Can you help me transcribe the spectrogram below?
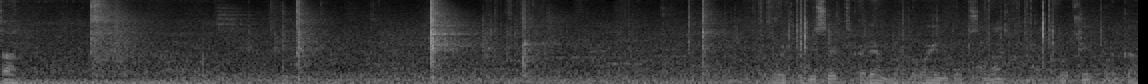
39.90. Dörtlü bir set kalem var 17.90'a. Rotring marka.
